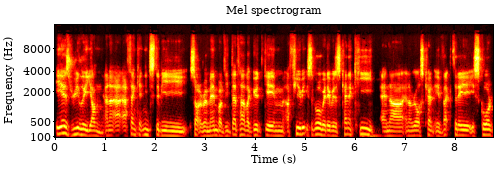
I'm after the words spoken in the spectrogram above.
he is really young, and I, I, think it needs to be sort of remembered. He did have a good game a few weeks ago where he was kind of key in a in a Ross County victory. He scored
